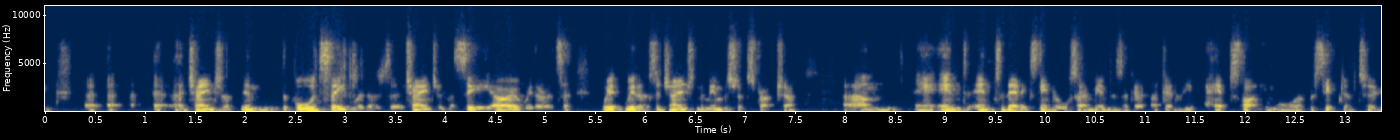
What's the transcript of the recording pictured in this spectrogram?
a, a, change in the board seat, whether it's a change in the CEO, whether it's a whether it's a change in the membership structure. Um, and and to that extent, also members are, are going to be perhaps slightly more receptive to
